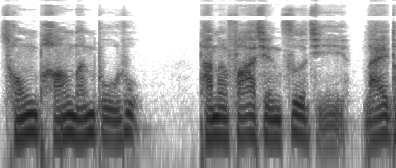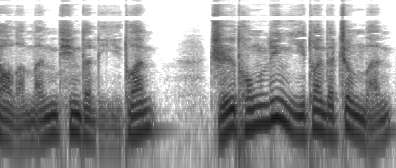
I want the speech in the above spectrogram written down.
从旁门步入，他们发现自己来到了门厅的里端，直通另一端的正门。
